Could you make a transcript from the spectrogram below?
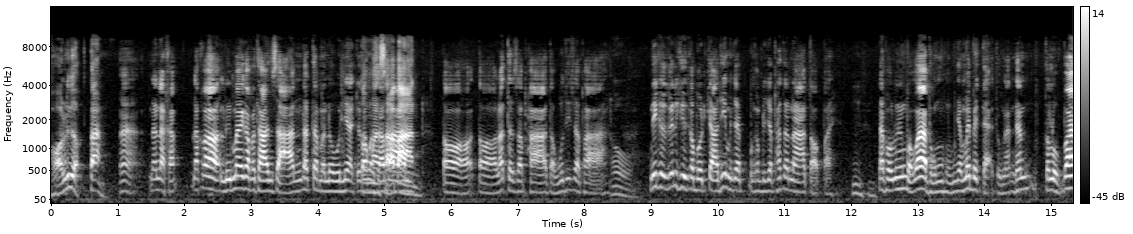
ขอเลือกตั้งอ่านั่นแหละครับ แล้วก็หรือไม่ก็ประธานศาลรัฐธรรมนูญเนี่ยจะต้องต้องมามาสาสาบาบานนต่อต่อรัฐสภาต่อวุฒิสภาโอ้นี่คือนี่คือกระบวนการที่มันจะมันจะพัฒนาต่อไปอืมนะผมถึงบอกว่าผมผมยังไม่ไปแตะตรงนั้นท่านสรุปว่า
